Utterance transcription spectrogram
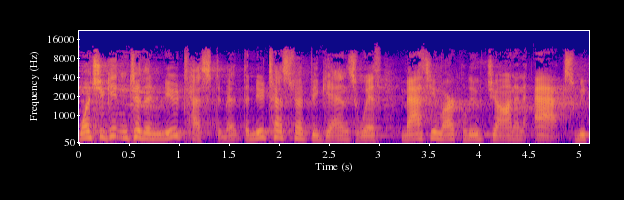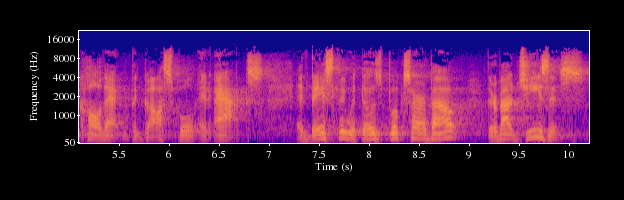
Once you get into the New Testament, the New Testament begins with Matthew, Mark, Luke, John, and Acts. We call that the Gospel and Acts. And basically, what those books are about, they're about Jesus.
